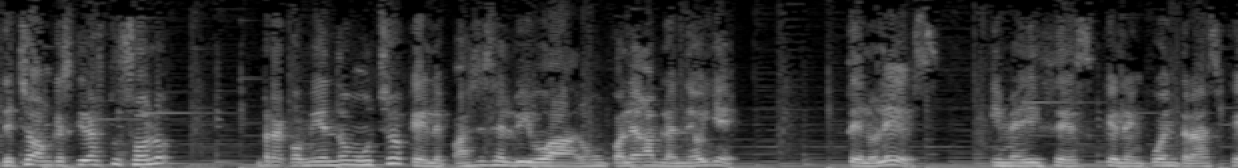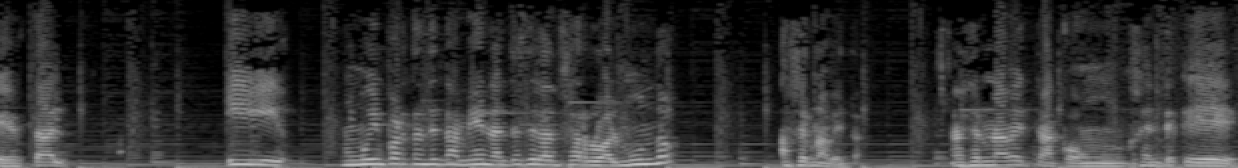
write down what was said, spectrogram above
De hecho, aunque escribas tú solo, recomiendo mucho que le pases el vivo a algún colega en plan de, oye, te lo lees y me dices que le encuentras, que tal. Y muy importante también, antes de lanzarlo al mundo, hacer una beta. Hacer una beta con gente que,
